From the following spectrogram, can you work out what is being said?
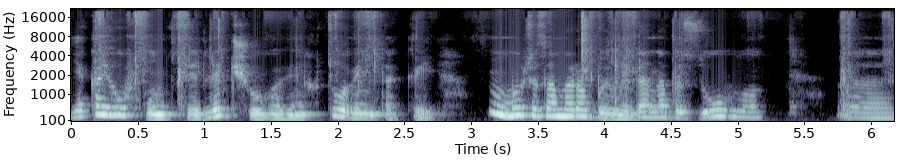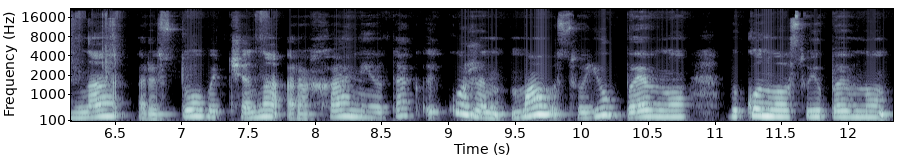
Яка його функція? Для чого він? Хто він такий? Ну, ми вже з вами робили да? на Безуглу, е, на Арестовича, на Арахамію. Так? І кожен мав свою певну, виконував свою певну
